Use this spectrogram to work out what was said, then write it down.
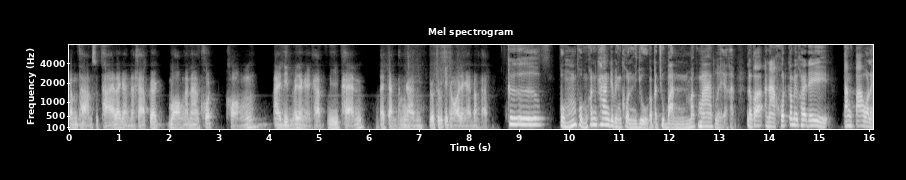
คำถามสุดท้ายแล้วกันนะครับ ก็มองอนาคตของไอดินไว้ยังไงครับ มีแผนในการทำงานหรือธุรกิจของเราอย่างไงบ้างครับ คือผมผมค่อนข้างจะเป็นคนอยู่กับปัจจุบันมาก ๆเลยอะครับ แล้วก็อนาคตก็ไม่ค่อยได้ ตั้งเป้าอะไร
